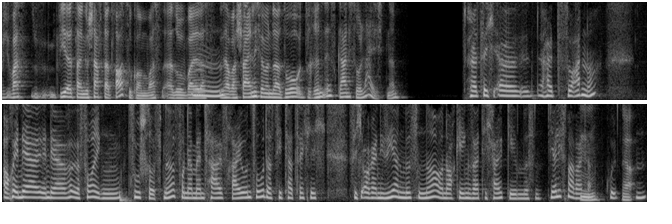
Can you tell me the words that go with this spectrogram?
wie, was, wie er es dann geschafft hat, rauszukommen. Was, also, weil mhm. das ist ja wahrscheinlich, wenn man da so drin ist, gar nicht so leicht, ne? Hört sich äh, halt so an, ne? Auch in der, in der äh, vorigen Zuschrift, ne? Fundamental frei und so, dass die tatsächlich sich organisieren müssen, ne? Und auch gegenseitig Halt geben müssen. Ja, lies mal weiter. Mhm. Cool. Ja. Mhm.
